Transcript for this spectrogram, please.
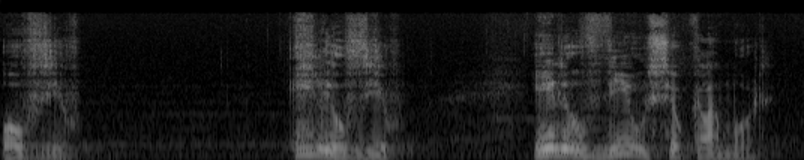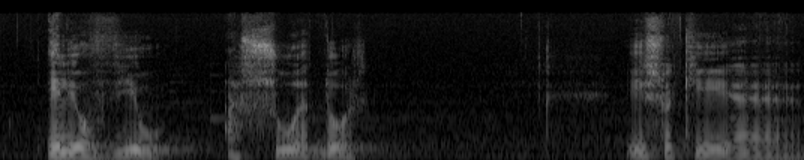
ouviu. Ele ouviu. Ele ouviu o seu clamor. Ele ouviu a sua dor. Isso aqui é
